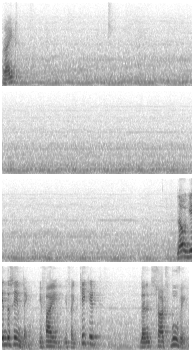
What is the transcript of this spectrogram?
Right Now again the same thing. If I if I kick it, then it starts moving.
